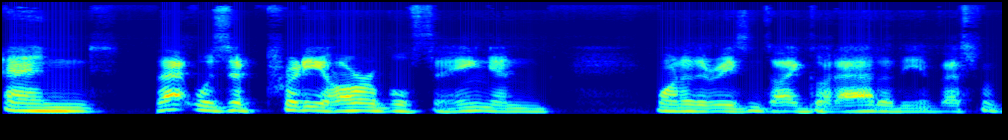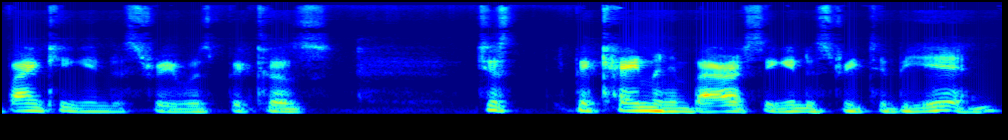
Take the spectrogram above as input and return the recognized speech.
And that was a pretty horrible thing. And one of the reasons I got out of the investment banking industry was because just became an embarrassing industry to be in.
